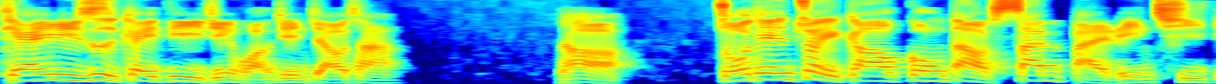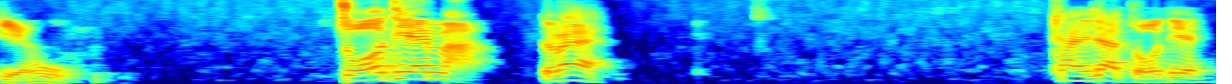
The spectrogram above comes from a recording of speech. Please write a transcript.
天域日 K D 已经黄金交叉啊，昨天最高攻到三百零七点五，昨天嘛，对不对？看一下昨天，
